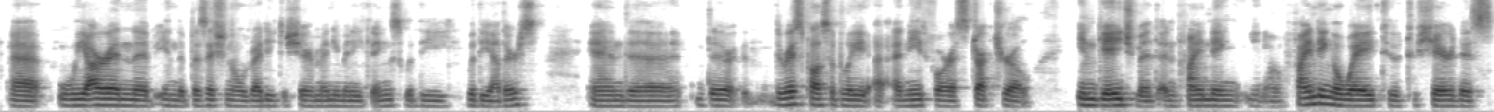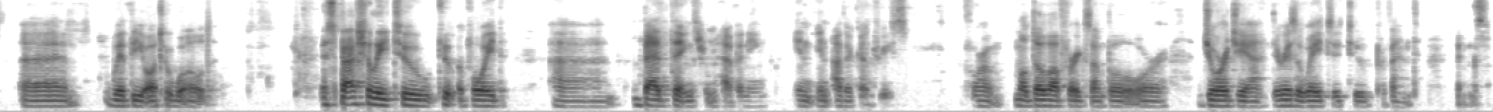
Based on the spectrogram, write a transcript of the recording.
uh, we are in the in the position already to share many many things with the with the others, and uh, there there is possibly a, a, need for a structural engagement and finding you know finding a way to to share this uh, with the outer world especially to to avoid uh, bad things from happening in in other countries. For Moldova, for example, or Georgia, there is a way to to prevent things.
